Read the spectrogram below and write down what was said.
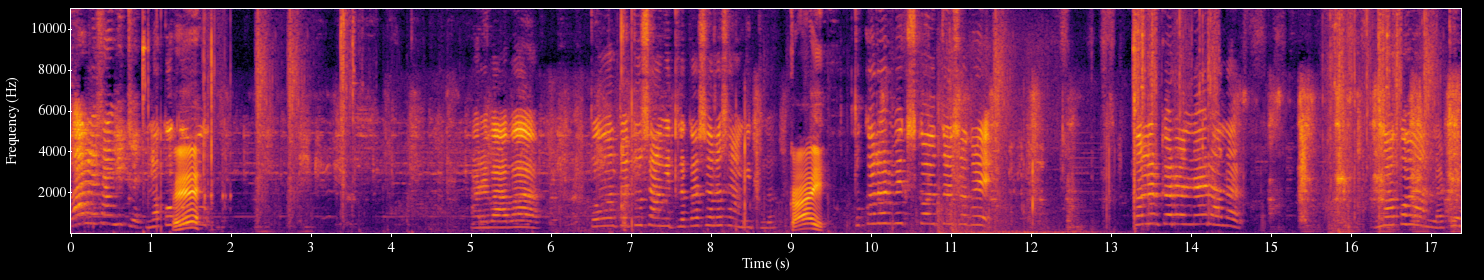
बाबाला सांगितलं नको ए! बाबा. तो म्हणतो तू सांगितलं कशाला सांगितलं? काय? तू कलर मिक्स करतोय सगळे. कलर करायला नाही राहणार. नको म्हणला ठेव.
